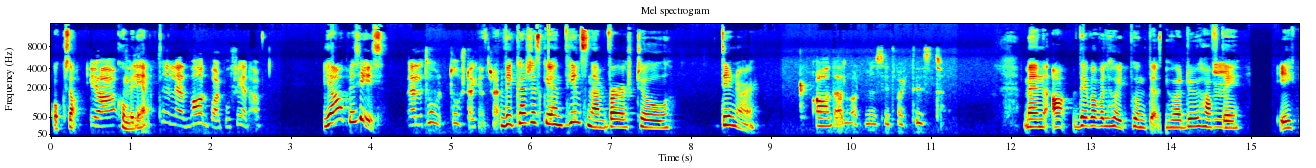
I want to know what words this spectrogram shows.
också. Ja, för det kombinerat. är tydligen valborg på fredag. Ja, precis. Eller tor- torsdag kanske. Vi kanske ska göra en till sån här virtual dinner. Ja, det hade varit mysigt faktiskt. Men ja, det var väl höjdpunkten. Hur har du haft Mm. det i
